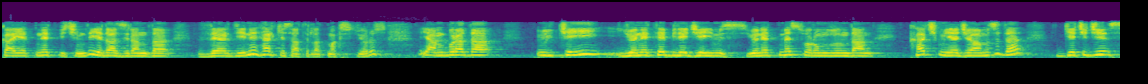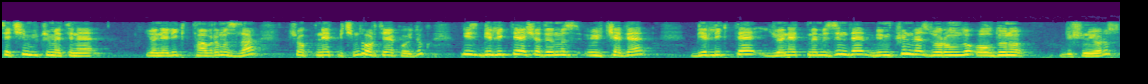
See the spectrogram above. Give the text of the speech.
gayet net biçimde 7 Haziran'da verdiğini herkese hatırlatmak istiyoruz. Yani burada ülkeyi yönetebileceğimiz, yönetme sorumluluğundan kaçmayacağımızı da geçici seçim hükümetine yönelik tavrımızla çok net biçimde ortaya koyduk. Biz birlikte yaşadığımız ülkede birlikte yönetmemizin de mümkün ve zorunlu olduğunu düşünüyoruz.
